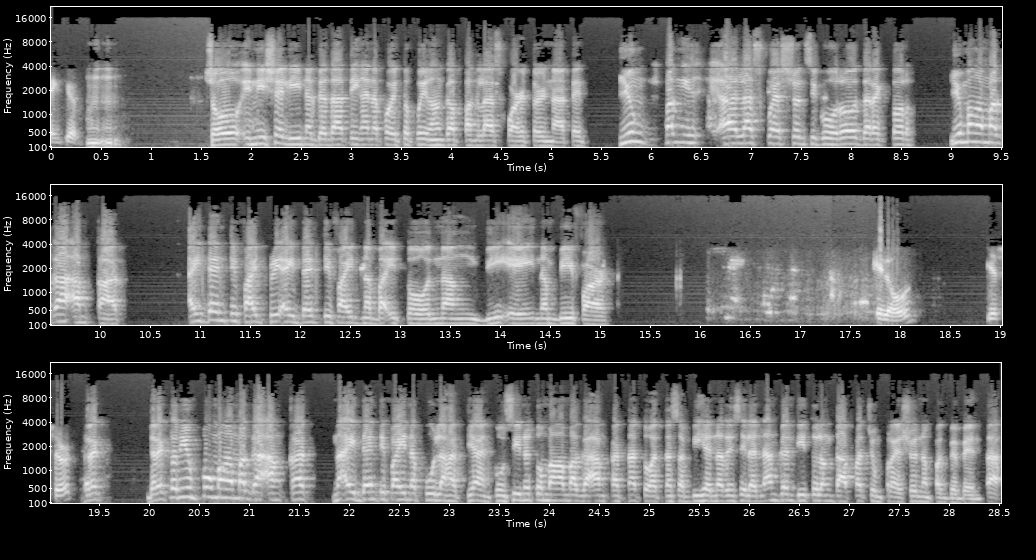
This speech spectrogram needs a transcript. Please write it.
Thank you. Mm-mm. So initially, nagdadatingan na po ito po yung hanggang pang last quarter natin. Yung pang uh, last question siguro, Director, yung mga mag-aangkat, identified, pre-identified na ba ito ng BA, ng BFAR? Hello? Yes, sir? Direct, Director, yung pong mga mag-aangkat, na-identify na po lahat yan. Kung sino itong mga mag-aangkat na to at nasabihan na rin sila na hanggang dito lang dapat yung presyo ng pagbebenta.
